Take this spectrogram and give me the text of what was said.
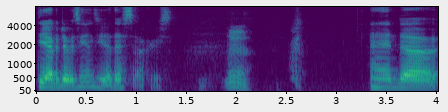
The Abadosians, yeah, they're suckers. Yeah. And uh,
